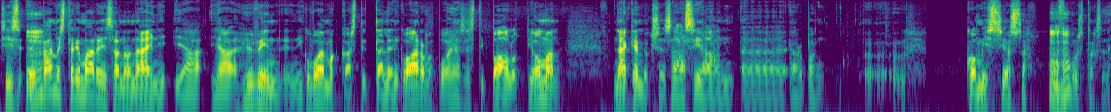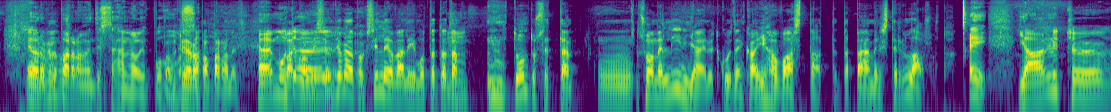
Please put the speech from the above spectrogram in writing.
Siis mm. pääministeri Marin sanoi näin ja, ja hyvin niin kuin voimakkaasti tälle niin kuin arvopohjaisesti paalutti oman näkemyksensä asiaan äh, Euroopan äh, komissiossa, mm-hmm. muistaakseni. Euroopan parlamentissa hän oli puhumassa. Euroopan parlamentissa. Äh, mutta, komissio, äh, joka tapauksessa sille ei väliä, mutta tuota, mm. tuntuisi, että mm, Suomen linja ei nyt kuitenkaan ihan vastaa tätä pääministerin lausuntoa. Ei, ja nyt äh,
